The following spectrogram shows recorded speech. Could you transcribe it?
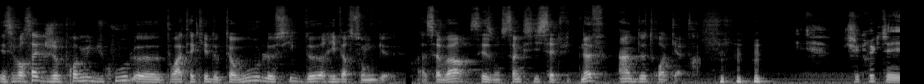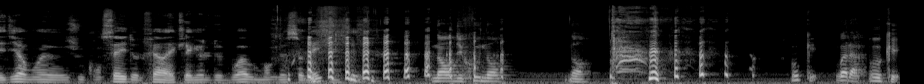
Et c'est pour ça que je promue du coup, le- pour attaquer Doctor Who, le cycle de River Song, à savoir saison 5, 6, 7, 8, 9, 1, 2, 3, 4. J'ai cru que tu allais dire, moi, je vous conseille de le faire avec la gueule de bois ou manque de sommeil. non, du coup, non. Non. Ok, Voilà. ok.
